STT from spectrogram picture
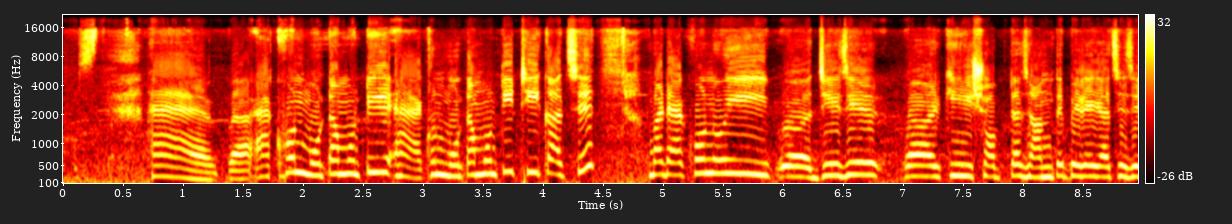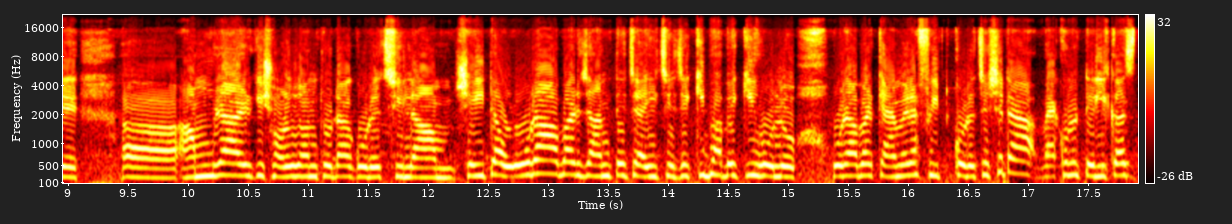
অবস্থা। হ্যাঁ এখন মোটামুটি হ্যাঁ এখন মোটামুটি ঠিক আছে। বাট এখন ওই যে যে আর কি সবটা জানতে পেরে গেছে যে আমরা আর কি ষড়যন্ত্রটা করেছিলাম, সেইটা ওরা আবার জানতে চাইছে যে কীভাবে কি হলো, ওরা আবার ক্যামেরা ফিট করেছে, সেটা এখনও টেলিকাস্ট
